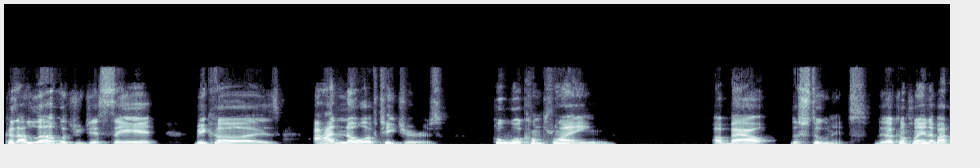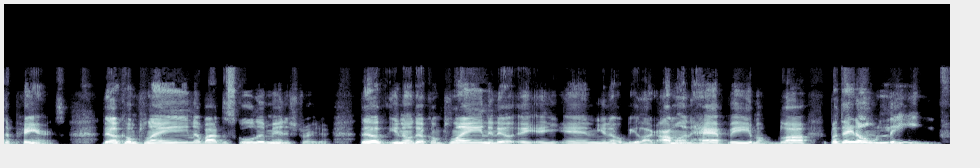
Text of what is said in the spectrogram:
Because I love what you just said, because I know of teachers who will complain about the students. They'll complain about the parents. They'll complain about the school administrator. They'll, you know, they'll complain and they'll and, and you know be like, I'm unhappy, blah blah. But they don't leave.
